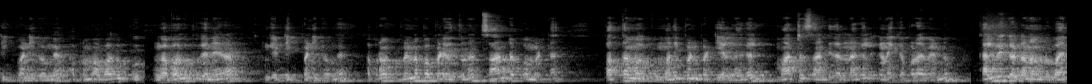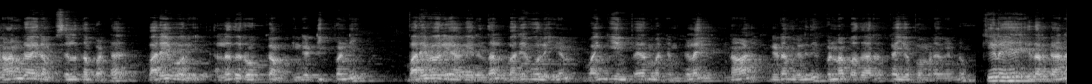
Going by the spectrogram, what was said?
டிக் பண்ணிக்கோங்க. அப்புறமா வகுப்பு. உங்க வகுப்புக்கு நேரம் இங்க டிக் பண்ணிக்கோங்க. அப்புறம் விண்ணப்ப படிவத்துடன் சான்றப்பமிட்ட பத்தாம் வகுப்பு மதிப்பெண் பட்டியல் நகல் மாற்று சான்றிதழ் நகல் இணைக்கப்பட வேண்டும். கல்வி கட்டணம் ரூபாய் நான்காயிரம் செலுத்தப்பட்ட வரைவோலை அல்லது ரொக்கம் இங்க டிக் பண்ணி வரைவோலியாக இருந்தால் வரைவோலியின் வங்கியின் பெயர் மற்றும் கிளை நாள் இடம் எழுதி விண்ணப்பதாரர் கையொப்பமிட வேண்டும். கீழேயே இதற்கான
